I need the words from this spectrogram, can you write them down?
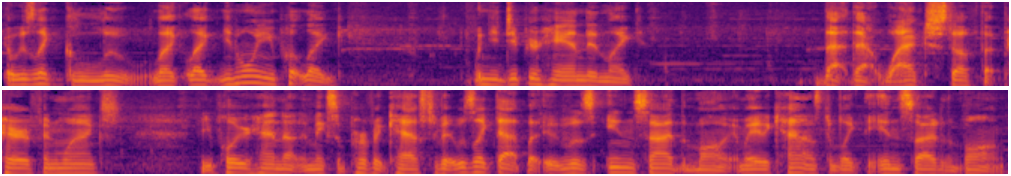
It was like glue. Like like you know when you put like when you dip your hand in like that that wax stuff that paraffin wax? You pull your hand out and it makes a perfect cast of it. It was like that but it was inside the bong. It made a cast of like the inside of the bong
